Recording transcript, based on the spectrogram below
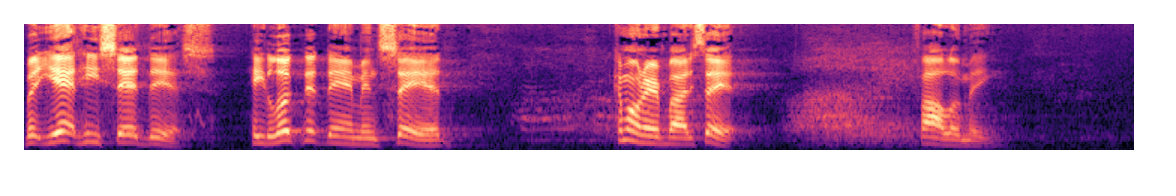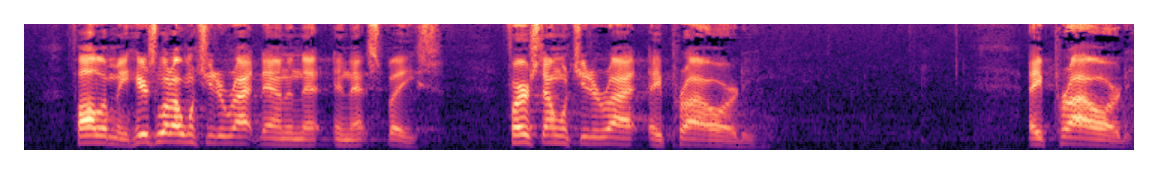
But yet he said this. He looked at them and said, Come on, everybody, say it. Follow me. Follow me. Here's what I want you to write down in that, in that space. First, I want you to write a priority. A priority.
